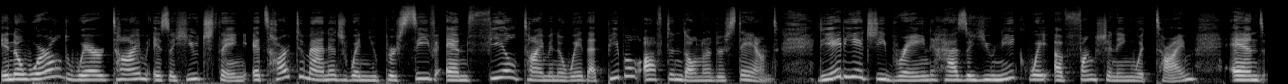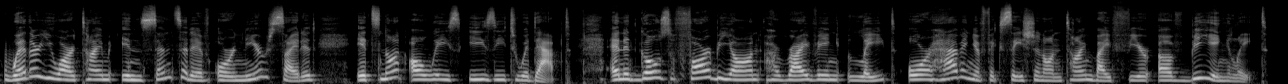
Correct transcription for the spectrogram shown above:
In a world where time is a huge thing, it's hard to manage when you perceive and feel time in a way that people often don't understand. The ADHD brain has a unique way of functioning with time, and whether you are time insensitive or nearsighted, it's not always easy to adapt. And it goes far beyond arriving late or having a fixation on time by fear of being late.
